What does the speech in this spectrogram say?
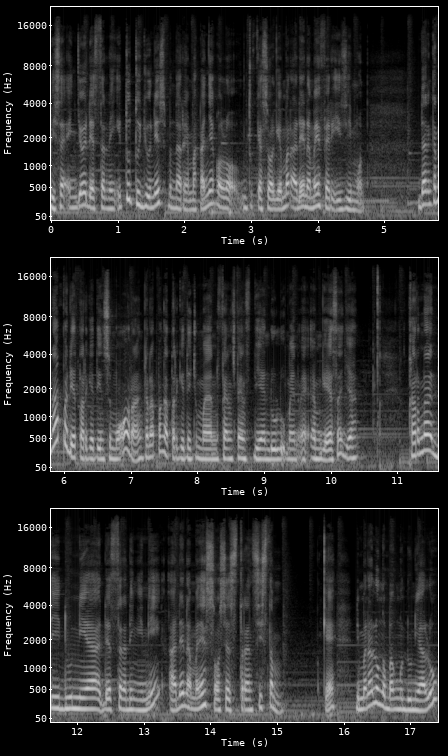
bisa enjoy Death Stranding. Itu tujuannya sebenarnya. Makanya kalau untuk casual gamer ada yang namanya very easy mode. Dan kenapa dia targetin semua orang? Kenapa nggak targetin cuma fans-fans dia yang dulu main MGS saja? Karena di dunia Death Stranding ini ada namanya social strand system. Okay? di mana lu ngebangun dunia lu,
